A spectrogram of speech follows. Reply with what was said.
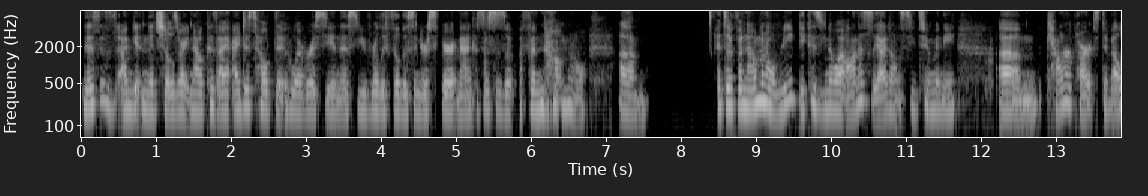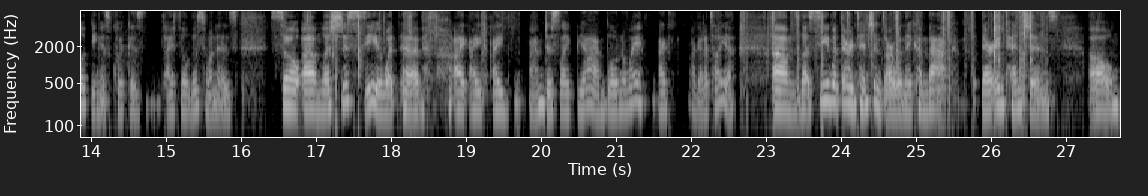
this is, I'm getting the chills right now because I, I just hope that whoever is seeing this, you really feel this in your spirit, man, because this is a, a phenomenal, um, it's a phenomenal read because you know what, honestly, I don't see too many um, counterparts developing as quick as I feel this one is. So um, let's just see what uh, I, I, I, I'm just like, yeah, I'm blown away. I, I gotta tell you. Um, let's see what their intentions are when they come back. Their intentions. Oh,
